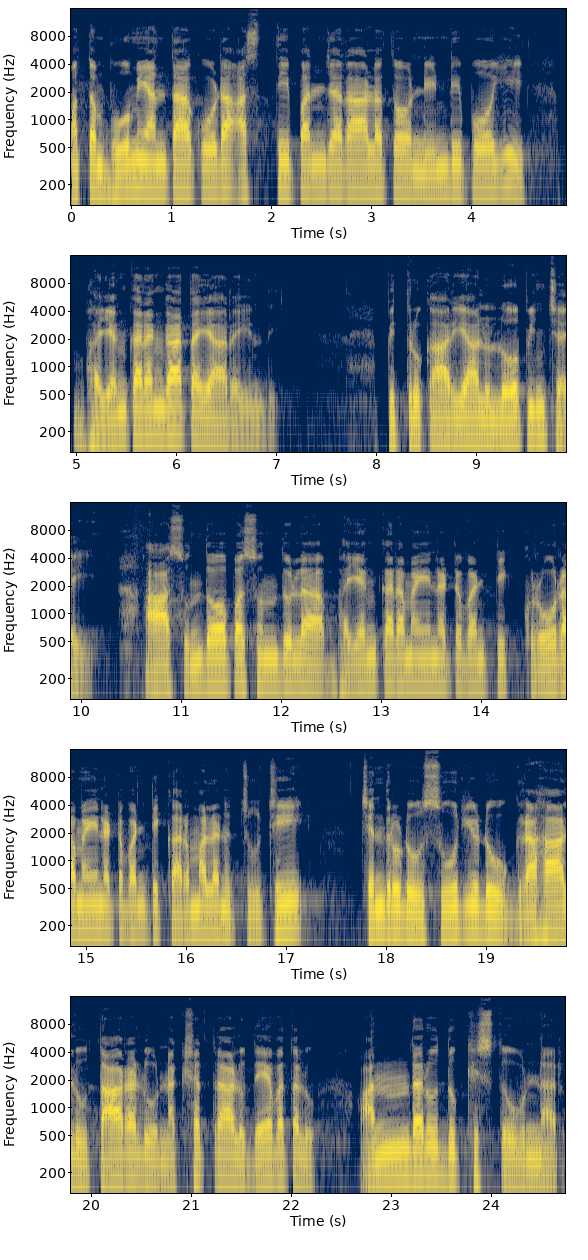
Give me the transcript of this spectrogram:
మొత్తం భూమి అంతా కూడా అస్థి పంజరాలతో నిండిపోయి భయంకరంగా తయారైంది. పితృకార్యాలు లోపించాయి. ఆ సుందోపసుందుల భయంకరమైనటువంటి క్రూరమైనటువంటి కర్మలను చూచి చంద్రుడు సూర్యుడు గ్రహాలు తారలు నక్షత్రాలు దేవతలు అందరూ దుఃఖిస్తూ ఉన్నారు.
